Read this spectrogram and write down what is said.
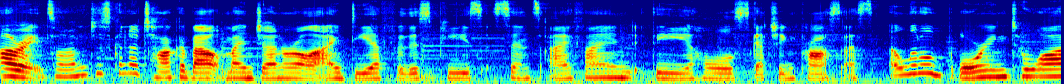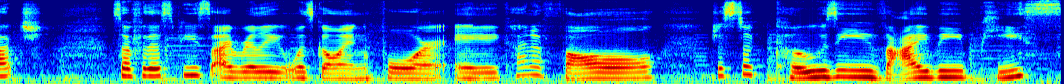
Alright, so I'm just going to talk about my general idea for this piece since I find the whole sketching process a little boring to watch. So for this piece, I really was going for a kind of fall, just a cozy, vibey piece,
